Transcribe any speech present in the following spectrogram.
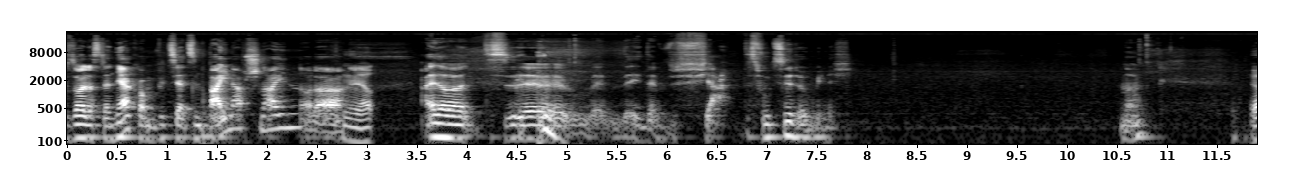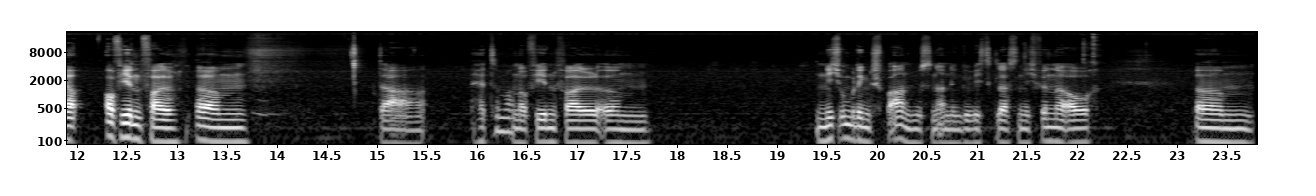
wo soll das denn herkommen? Willst du jetzt ein Bein abschneiden oder? Ja. Also, das, äh, äh, ja, das funktioniert irgendwie nicht. Ne? Ja, auf jeden Fall. Ähm, da hätte man auf jeden Fall ähm, nicht unbedingt sparen müssen an den Gewichtsklassen. Ich finde auch, ähm,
